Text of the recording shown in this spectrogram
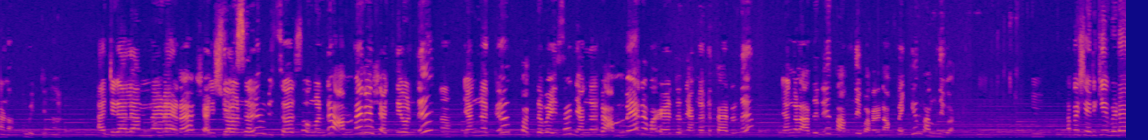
ആണോ? വിറ്റ് തീരും. ആറ്റുകാല അമ്മയുടെ വിശ്വാസം. വിശ്വാസവും കൊണ്ട് അമ്മയുടെ ശക്തി കൊണ്ട് ഞങ്ങൾക്ക് പത്ത് പൈസ ഞങ്ങൾക്ക് അമ്മയുടെ വകയായിട്ട് ഞങ്ങൾക്ക് തരുന്നത് ഞങ്ങൾ അതിന് നന്ദി പറയണം. അമ്മയ്ക്ക് നന്ദി പറയണം അപ്പൊ ശരിക്കും ഇവിടെ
